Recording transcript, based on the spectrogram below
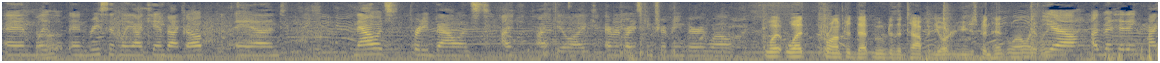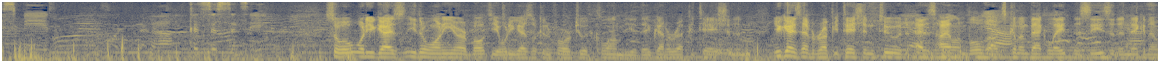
and late, and recently I came back up, and now it's pretty balanced. I, I feel like everybody's contributing very well. What what prompted that move to the top of the order? You just been hitting well lately? Yeah, I've been hitting my speed, Yeah. consistency. So what do you guys, either one of you or both of you, what are you guys looking forward to with Columbia? They've got a reputation, and you guys have a reputation too as Highland Bulldogs Yeah. coming back late in the season and making a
